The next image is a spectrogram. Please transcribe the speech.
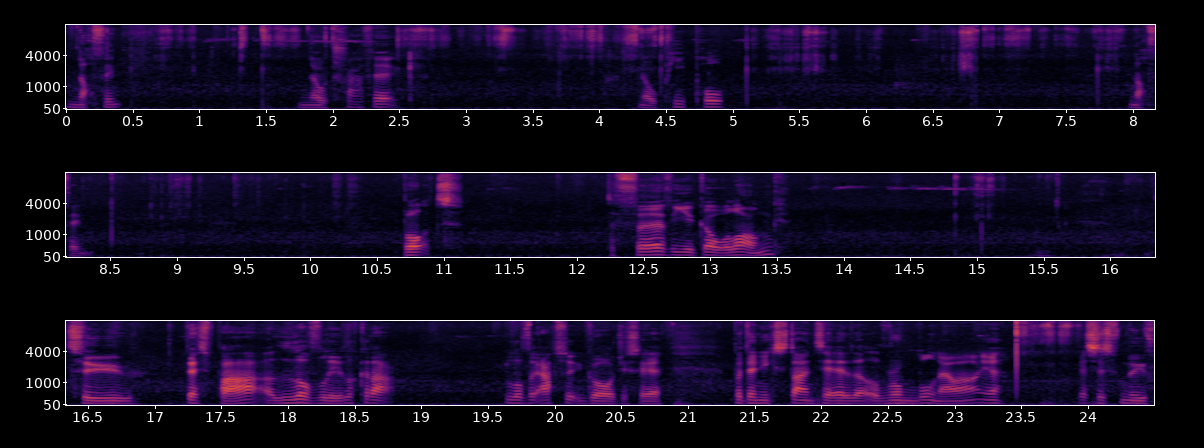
Nothing. No traffic. No people. Nothing. But the further you go along, to this part, a lovely, look at that, lovely, absolutely gorgeous here. But then you're starting to hear a little rumble now, aren't you? This has moved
